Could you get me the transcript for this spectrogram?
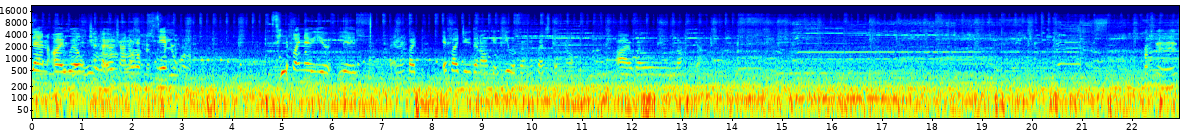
then I will check out your channel, see if, if I know you, you, and if I if I do, then I'll give you a friend request. If not, I will. Uh, yeah. Question is,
